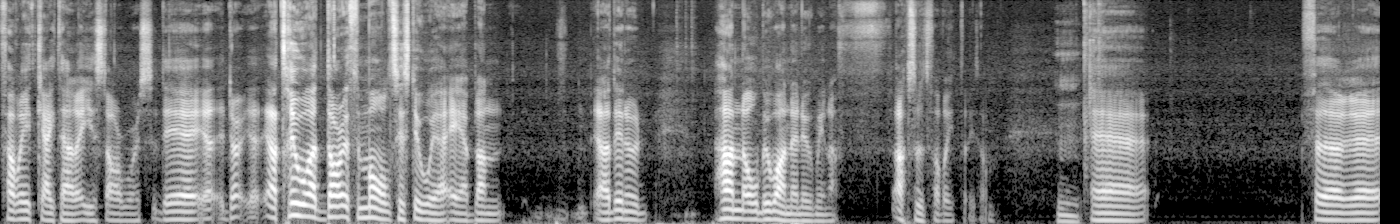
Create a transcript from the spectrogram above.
favoritkaraktärer i Star Wars. Det jag, jag tror att Darth Mauls historia är bland... Ja, det är nog... Han och Obi-Wan är nog mina absolut favoriter. Liksom. Mm. Eh, för eh,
